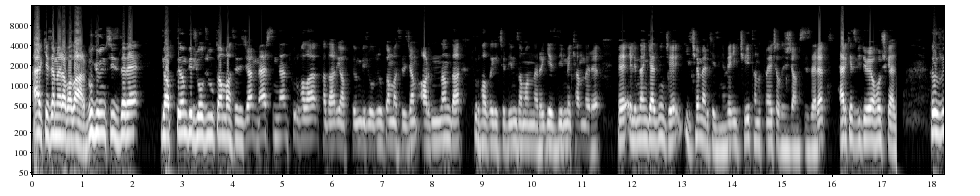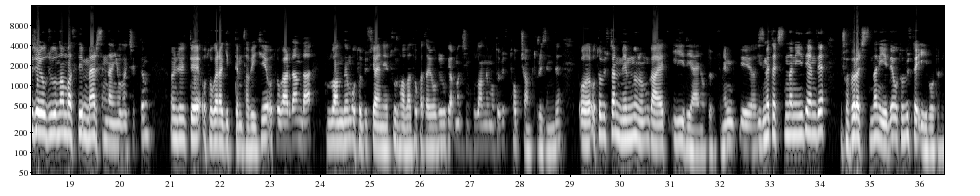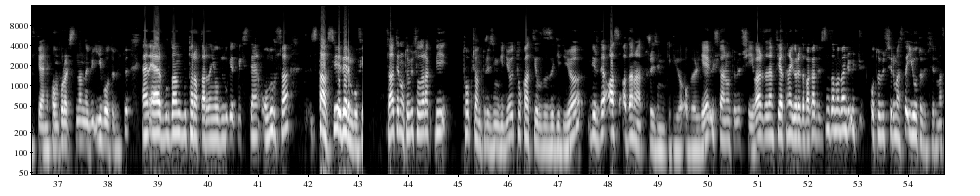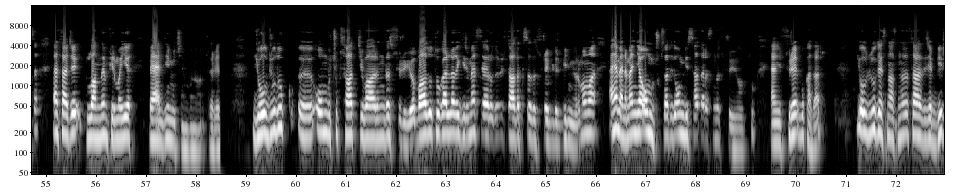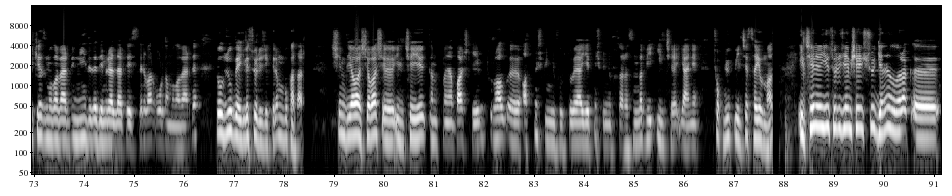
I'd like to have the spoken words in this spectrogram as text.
Herkese merhabalar. Bugün sizlere yaptığım bir yolculuktan bahsedeceğim. Mersin'den Turhal'a kadar yaptığım bir yolculuktan bahsedeceğim. Ardından da Turhal'da geçirdiğim zamanları, gezdiğim mekanları ve elimden geldiğince ilçe merkezini ve ilçeyi tanıtmaya çalışacağım sizlere. Herkes videoya hoş geldi. Hızlıca yolculuğumdan bahsedeyim. Mersin'den yola çıktım. Öncelikle otogara gittim tabii ki. Otogardan da kullandığım otobüs yani Turhal'a, Tokat'a yolculuk yapmak için kullandığım otobüs Topçam Turizm'di. O, otobüsten memnunum. Gayet iyiydi yani otobüsün. Hem e, hizmet açısından iyiydi hem de şoför açısından iyiydi. Otobüs de iyi bir otobüstü. Yani konfor açısından da iyi bir otobüstü. Yani eğer buradan bu taraflardan yolculuk etmek isteyen olursa tavsiye ederim bu fiyatı. Zaten otobüs olarak bir Topçam Turizm gidiyor. Tokat Yıldızı gidiyor. Bir de As Adana Turizm gidiyor o bölgeye. 3 tane otobüs şeyi var. Zaten fiyatına göre de bakabilirsiniz ama bence 3 otobüs firması da iyi otobüs firması. Ben sadece kullandığım firmayı beğendiğim için bunu söyledim. Yolculuk e, 10,5 saat civarında sürüyor. Bazı otogarlara girmezse eğer otobüs daha da kısa da sürebilir bilmiyorum ama hemen hemen ya 10,5 saat ya da 11 saat arasında sürüyor yolculuk. Yani süre bu kadar. Yolculuk esnasında da sadece bir kez mola verdi. Niğde'de Demireller tesisleri var. Orada mola verdi. Yolculukla ilgili söyleyeceklerim bu kadar. Şimdi yavaş yavaş e, ilçeyi tanıtmaya başlayayım. Turhal e, 60 bin nüfuslu veya 70 bin nüfus arasında bir ilçe. Yani çok büyük bir ilçe sayılmaz. İlçeyle ilgili söyleyeceğim şey şu. Genel olarak e,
